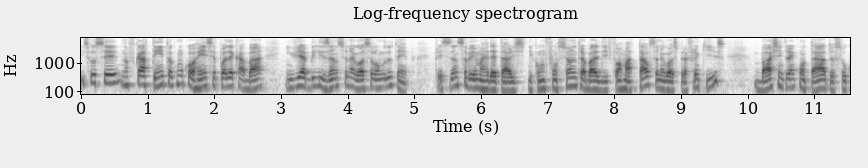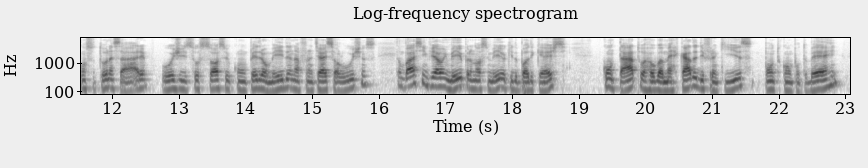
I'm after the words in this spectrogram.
e se você não ficar atento, a concorrência pode acabar inviabilizando seu negócio ao longo do tempo. Precisando saber mais detalhes de como funciona o trabalho de formatar o seu negócio para franquias, basta entrar em contato. Eu sou consultor nessa área. Hoje sou sócio com o Pedro Almeida na Franchise Solutions. Então basta enviar um e-mail para o nosso e-mail aqui do podcast, contato arroba mercadodefranquias.com.br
